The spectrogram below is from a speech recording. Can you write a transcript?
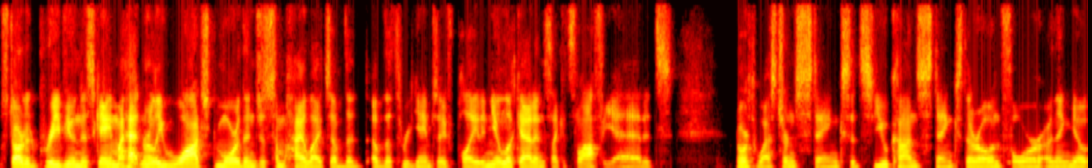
started previewing this game. I hadn't really watched more than just some highlights of the of the three games they've played. And you look at it, it's like it's Lafayette, it's Northwestern stinks, it's UConn stinks. They're 0 4. I think you know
